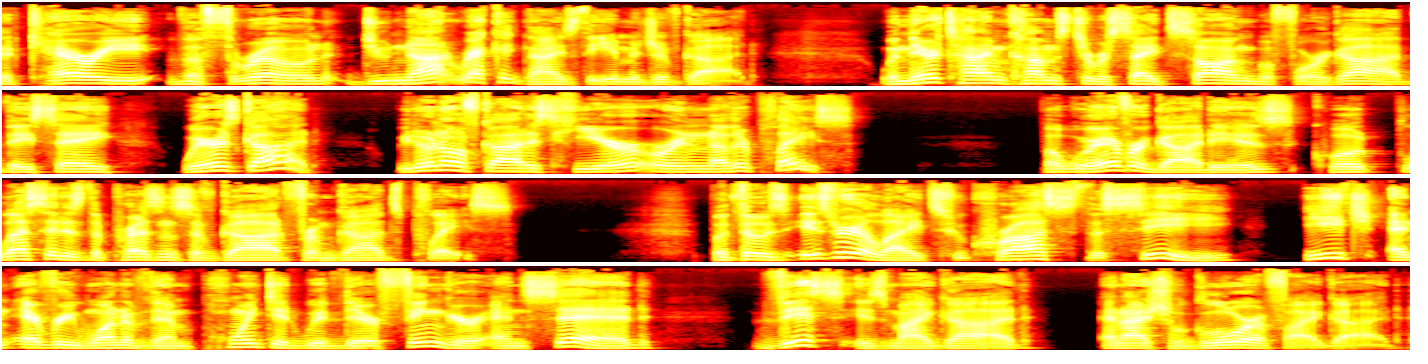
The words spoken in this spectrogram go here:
that carry the throne do not recognize the image of God. When their time comes to recite song before God, they say, Where is God? We don't know if God is here or in another place. But wherever God is, quote, blessed is the presence of God from God's place. But those Israelites who crossed the sea, each and every one of them pointed with their finger and said, This is my God, and I shall glorify God.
